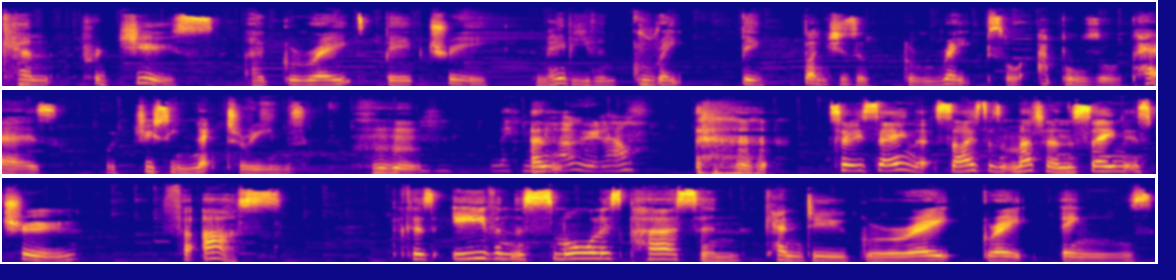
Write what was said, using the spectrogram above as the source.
can produce a great big tree, maybe even great big bunches of grapes or apples or pears or juicy nectarines. Making me And- hungry now. so he's saying that size doesn't matter, and the same is true for us. Because even the smallest person can do great, great things.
